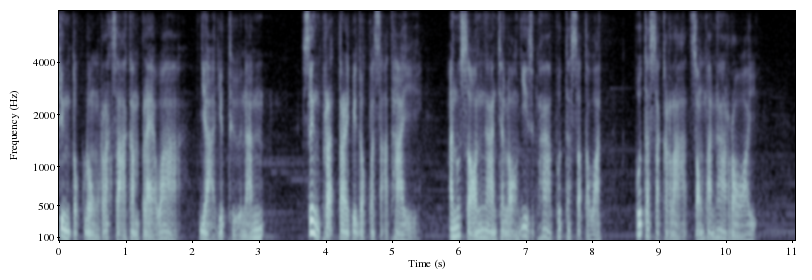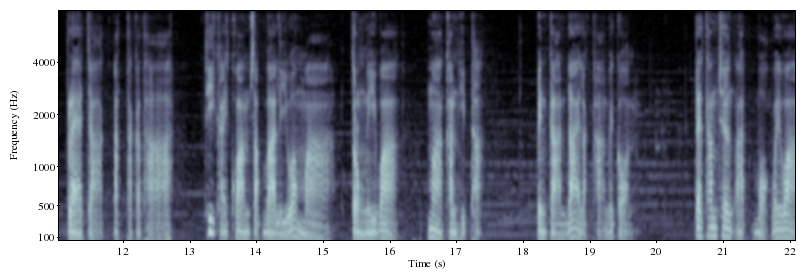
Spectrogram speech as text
จึงตกลงรักษาคำแปลว่า อย่ายึดถือนั้น ซึ่งพระไตรปิฎกภาษาไทย อนุสรงานฉลอง 25 พุทธศตวรรษ พุทธศักราช 2500 แปลจากอัตถกถา ที่ไขความสับบาลีว่ามา ตรงนี้ว่า มาคันหิทะเป็นการได้หลักฐานไว้ก่อน แต่ทำเชิงอัดบอกไว้ว่า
